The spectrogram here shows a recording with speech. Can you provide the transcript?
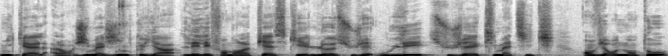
Michael. Alors j'imagine qu'il y a l'éléphant dans la pièce qui est le sujet ou les sujets climatiques environnementaux.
